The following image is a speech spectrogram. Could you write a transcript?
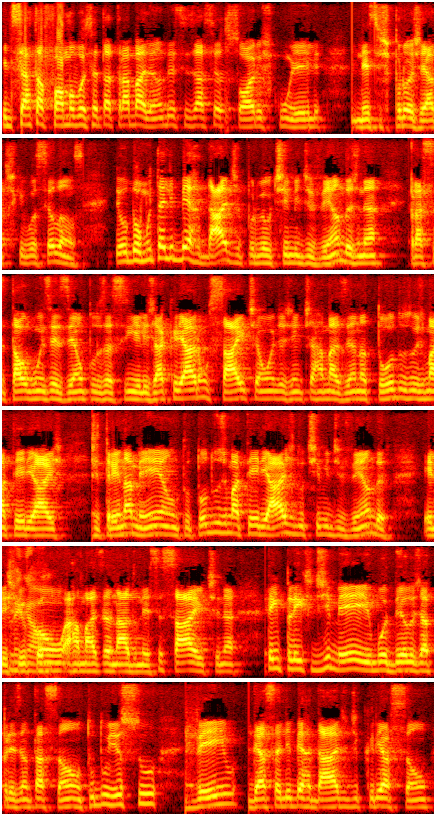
e de certa forma você está trabalhando esses acessórios com ele nesses projetos que você lança. Eu dou muita liberdade para o meu time de vendas, né? Para citar alguns exemplos, assim, eles já criaram um site onde a gente armazena todos os materiais de treinamento, todos os materiais do time de vendas, eles Legal. ficam armazenados nesse site, né? Template de e-mail, modelos de apresentação, tudo isso veio dessa liberdade de criação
